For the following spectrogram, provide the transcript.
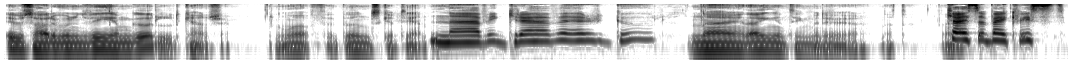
USA hade vunnit VM-guld kanske. Hon var förbundskapten. När vi gräver guld. Nej, det har ingenting med det att göra. Detta. Kajsa Bergqvist?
